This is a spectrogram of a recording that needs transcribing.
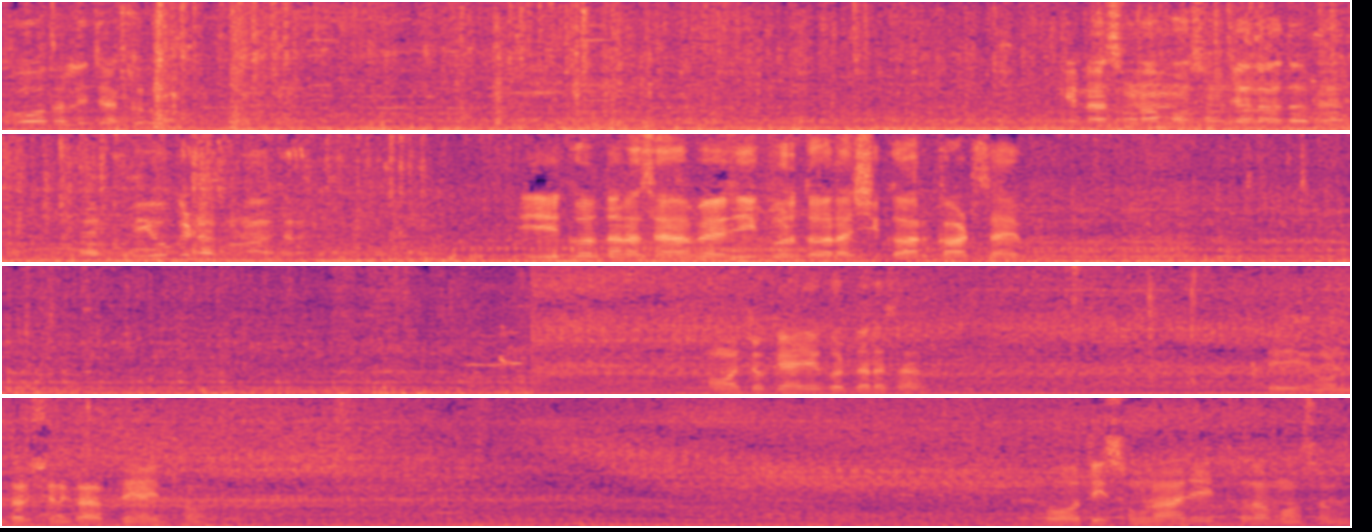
ਉਹ ਥੱਲੇ ਚੈੱਕ ਕਰੋ। ਕਿੰਨਾ ਸੋਹਣਾ ਮੌਸਮ ਜਿਹਾ ਲੱਗਦਾ ਪਿਆ। ਵਿਊ ਕਿੰਨਾ ਸੋਹਣਾ ਇੱਧਰ। ਇਹ ਗੁਰਦੁਆਰਾ ਸਾਹਿਬ ਹੈ ਜੀ, ਗੁਰਦੁਆਰਾ ਸ਼ਿਕਾਰ ਘਾਟ ਸਾਹਿਬ। ਪਹੁੰਚ ਚੁੱਕੇ ਆ ਜੀ ਗੁਰਦੁਆਰਾ ਸਾਹਿਬ। ਤੇ ਹੁਣ ਦਰਸ਼ਨ ਕਰਦੇ ਆ ਇੱਥੋਂ। ਬਹੁਤ ਹੀ ਸੋਹਣਾ ਜੀ ਇੱਥੋਂ ਦਾ ਮੌਸਮ।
